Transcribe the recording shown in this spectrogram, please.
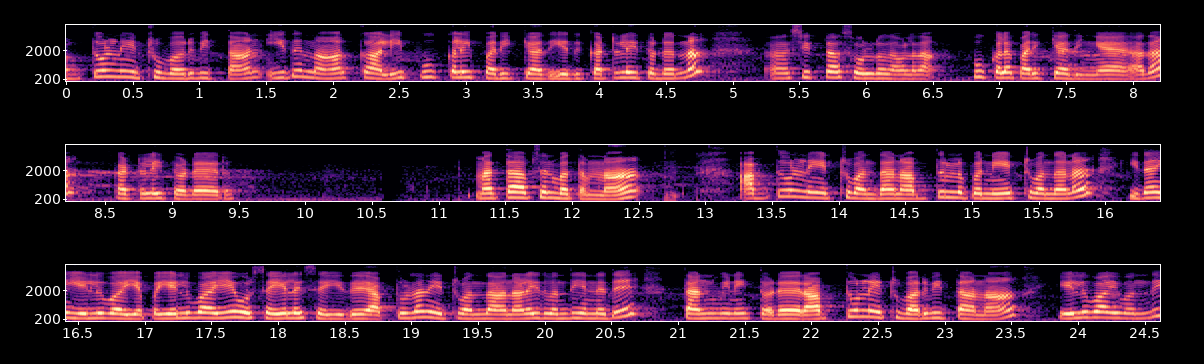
அப்துல் நேற்று வருவித்தான். இது நாற்காலி பூக்களை பறிக்காது. எது கட்டளை தொடர்னா ஸ்ட்ரிக்டாக சொல்கிறது அவ்வளோதான் பூக்களை பறிக்காதீங்க. அதான் கட்டளை தொடர் மற்ற ஆப்ஷன் பார்த்தோம்னா அப்துல் நேற்று வந்தான். அப்துல் இப்போ நேற்று வந்தானா? இதான் எழுவாய். அப்போ எழுவாயே ஒரு செயலை செய்யுது. அப்துல் தான் நேற்று வந்தான். அதனால் இது வந்து என்னது? தன்வினை தொடர். அப்துல் நேற்று வருவித்தானா? எழுவாய் வந்து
